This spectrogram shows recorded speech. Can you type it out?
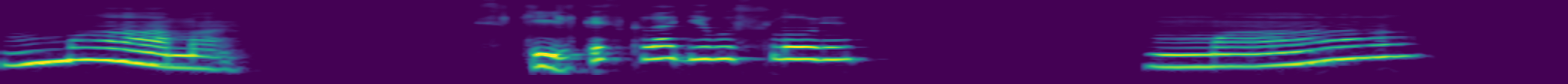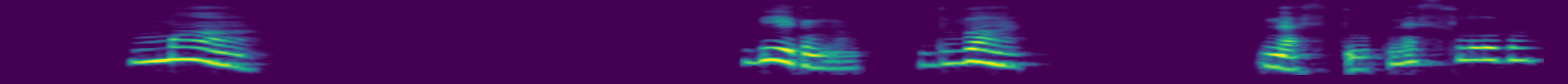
мама. Скільки складів у слові? Ма. Ма. Вірно, два. Наступне слово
